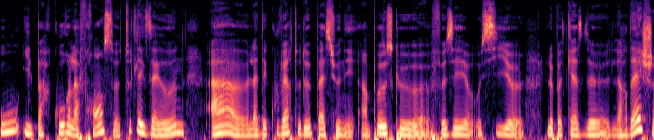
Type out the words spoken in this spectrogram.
où il parcourt la France, toute l'Hexagone, à euh, la découverte de passionnés. Un peu ce que euh, faisait aussi euh, le podcast de, l'Ardèche,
